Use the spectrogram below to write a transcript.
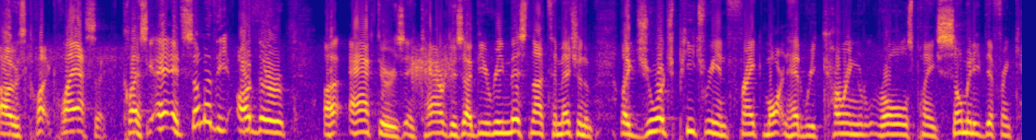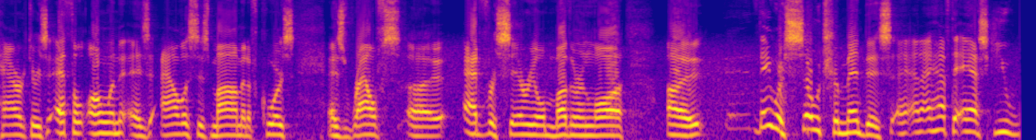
Oh, it was cl- classic, classic. And, and, some of the other uh, actors and characters, I'd be remiss not to mention them. Like George Petrie and Frank Martin had recurring roles, playing so many different characters. Ethel Owen as Alice's mom, and of course as Ralph's uh, adversarial mother-in-law. Uh, they were so tremendous, and I have to ask you,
